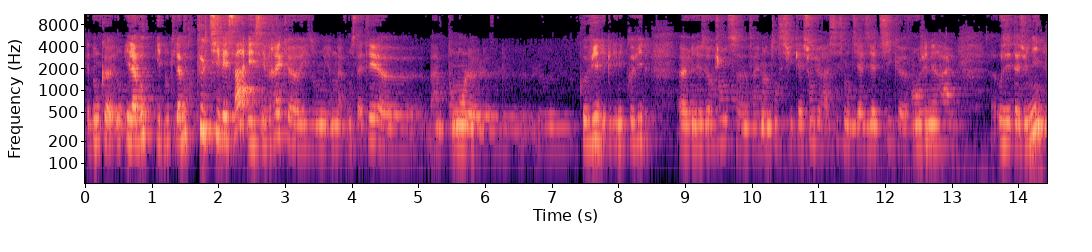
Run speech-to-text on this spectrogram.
Et donc, euh, il a beaucoup, donc, il a beaucoup cultivé ça, et c'est vrai qu'on a constaté ben, pendant le, Covid, l'épidémie de Covid, euh, une résurgence, euh, enfin une intensification du racisme anti-asiatique euh, en général aux États-Unis.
